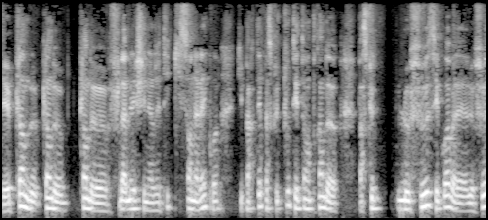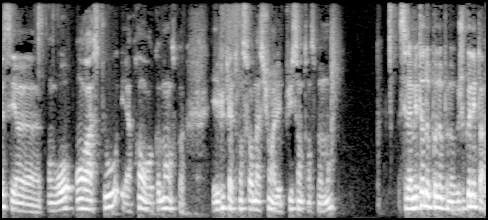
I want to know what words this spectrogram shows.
Il y avait plein de, plein de, plein de flamèches énergétiques qui s'en allaient, quoi, qui partaient parce que tout était en train de, parce que le feu, c'est quoi? Ben, Le feu, c'est euh, en gros, on rase tout et après on recommence, quoi. Et vu que la transformation elle est puissante en ce moment, c'est la méthode Oponopono. Je connais pas,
